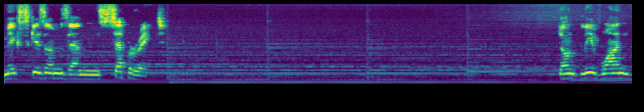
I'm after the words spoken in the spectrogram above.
make schisms and separate. Don't leave one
